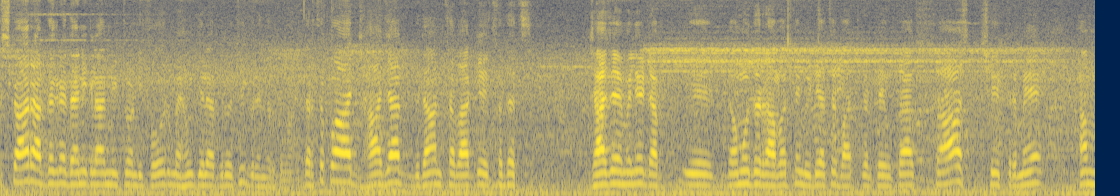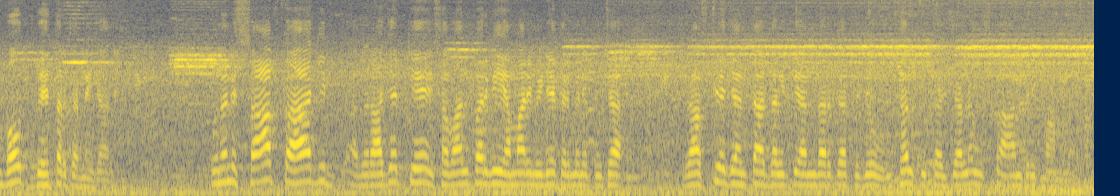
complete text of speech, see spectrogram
नमस्कार, आप देख रहे दैनिक लाल न्यूज़ ट्वेंटी फोर। मैं हूँ जिला विरोधी वीरेंद्र कुमार। दर्शकों, आज झाझा विधानसभा के एक सदस्य, Jhajha M L A Damodar Rawat ने मीडिया से बात करते हुए कहा, स्वास्थ्य क्षेत्र में हम बहुत बेहतर करने जा रहे हैं। उन्होंने साफ़ कहा कि राजद के सवाल पर भी हमारे मीडियाकर्मी ने पूछा, राष्ट्रीय जनता दल के अंतर्गत जो उथल पुथल चल है, उसका आंतरिक मामला है।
